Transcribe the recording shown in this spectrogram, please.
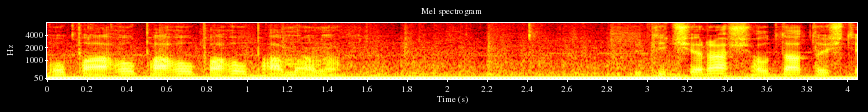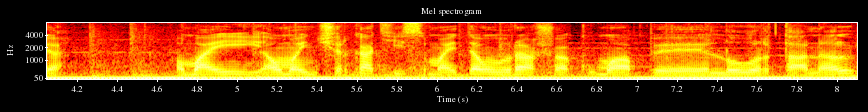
Hopa, hopa, hopa, hopa, mama. Uite ce rush au dat ăștia. Au mai, au mai încercat ei să mai dea un rush acum pe lower tunnel,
